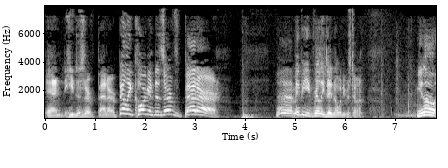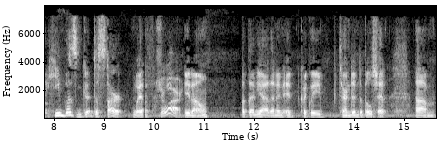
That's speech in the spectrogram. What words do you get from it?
and he deserved better? Billy Corgan deserves better. Uh, maybe he really didn't know what he was doing. you know he was good to start with. Sure. you know. But then, yeah, then it, it quickly turned into bullshit. Um,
